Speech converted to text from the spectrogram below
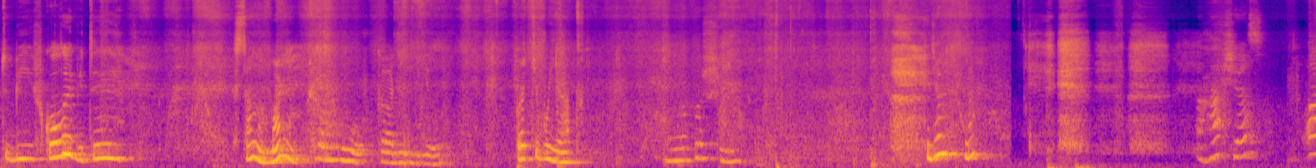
тобі вколив, і ти став нормальним. Противояд. Ну, пошли. Идем, да? Ага, сейчас. А!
